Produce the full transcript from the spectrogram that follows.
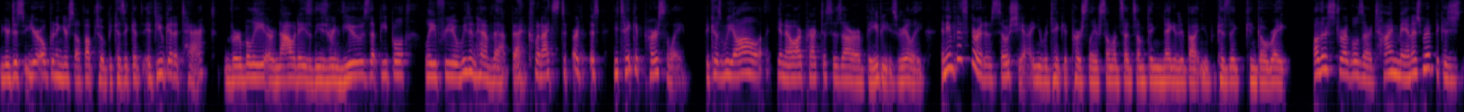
you're just you're opening yourself up to it because it gets if you get attacked verbally or nowadays these reviews that people leave for you, we didn't have that back when I started. You take it personally because we all, you know, our practices are our babies, really. And even if you're an associate, you would take it personally if someone said something negative about you because they can go right. Other struggles are time management because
